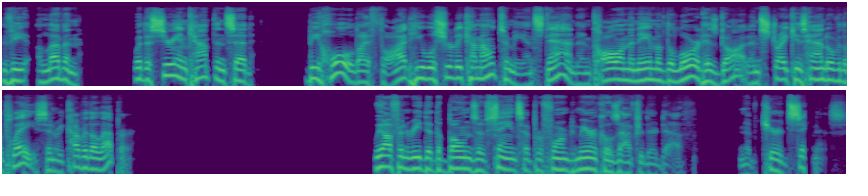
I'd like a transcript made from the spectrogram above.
v 11, where the Syrian captain said, Behold, I thought, he will surely come out to me and stand and call on the name of the Lord his God and strike his hand over the place and recover the leper. We often read that the bones of saints have performed miracles after their death and have cured sickness.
